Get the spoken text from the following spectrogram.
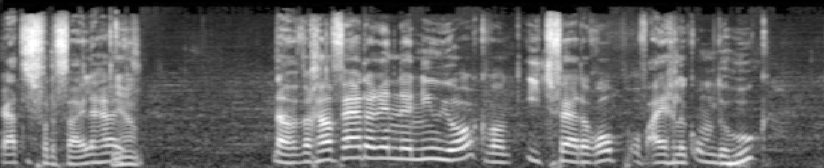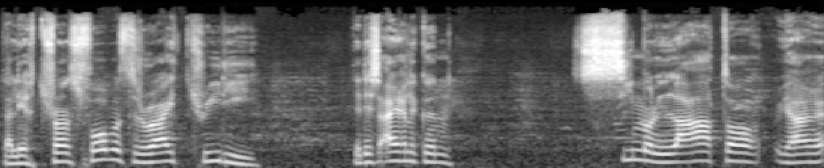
Ja, het is voor de veiligheid. Ja. Nou, we gaan verder in eh, New York, want iets verderop, of eigenlijk om de hoek, daar ligt Transformers The Ride 3D. Dit is eigenlijk een simulator. Ja,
